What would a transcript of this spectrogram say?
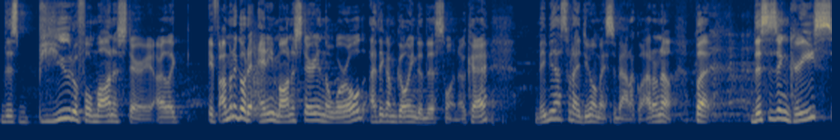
this beautiful monastery. I like, if I'm going to go to any monastery in the world, I think I'm going to this one, okay? Maybe that's what I do on my sabbatical. I don't know. But this is in Greece,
